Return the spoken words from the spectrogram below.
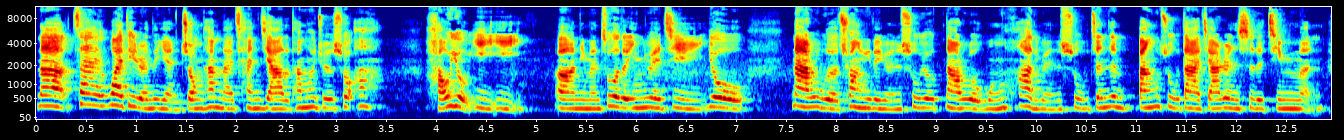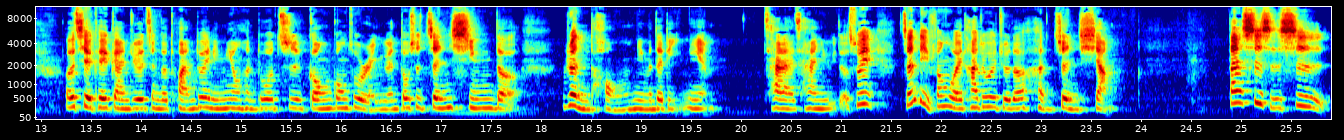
那在外地人的眼中，他们来参加的，他们会觉得说啊，好有意义。呃，你们做的音乐季又纳入了创意的元素，又纳入了文化的元素，真正帮助大家认识的金门。而且可以感觉整个团队里面有很多志工工作人员都是真心的认同你们的理念才来参与的，所以整体氛围他就会觉得很正向。但事实是，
